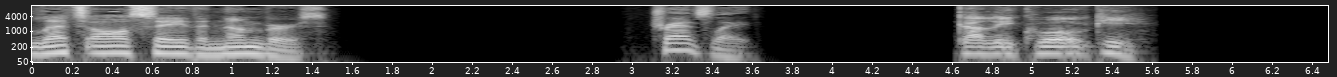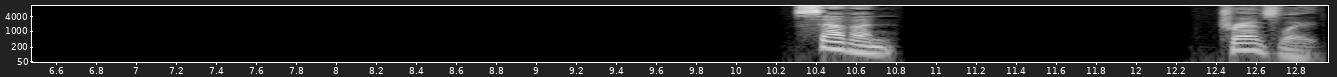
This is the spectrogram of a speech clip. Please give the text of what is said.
Let's all say the numbers. Translate. Kalikwoki. 7. Translate.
